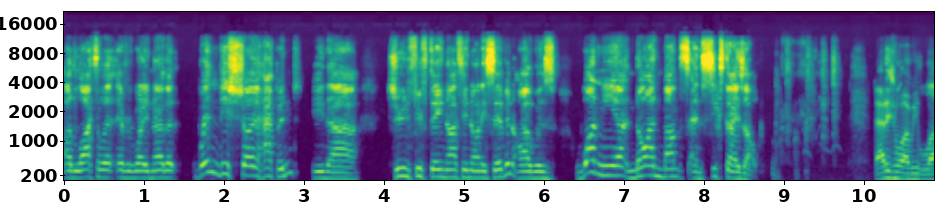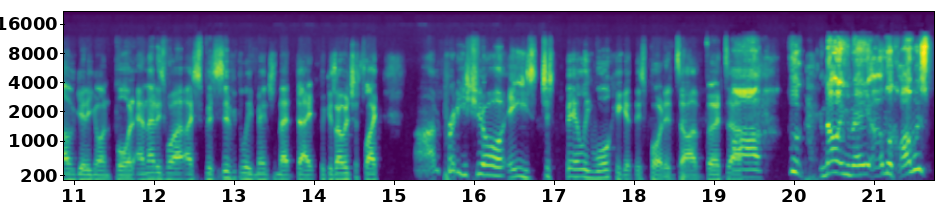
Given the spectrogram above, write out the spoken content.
I'd like to let everybody know that when this show happened in uh, June 15, 1997, I was one year, nine months, and six days old. That is why we love getting on board. And that is why I specifically mentioned that date because I was just like, I'm pretty sure he's just barely walking at this point in time. But uh, Uh, look, knowing me, uh, look, I was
